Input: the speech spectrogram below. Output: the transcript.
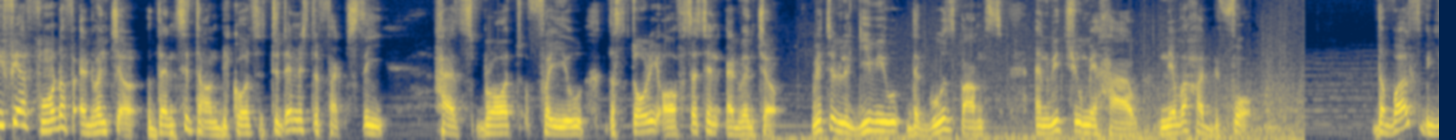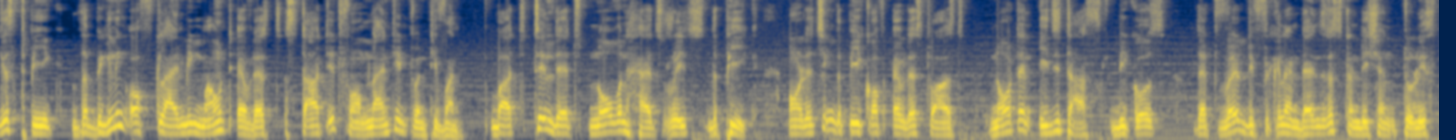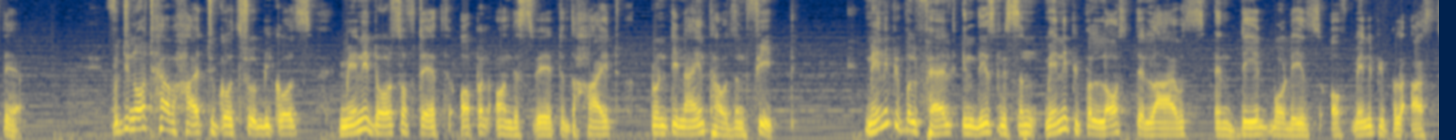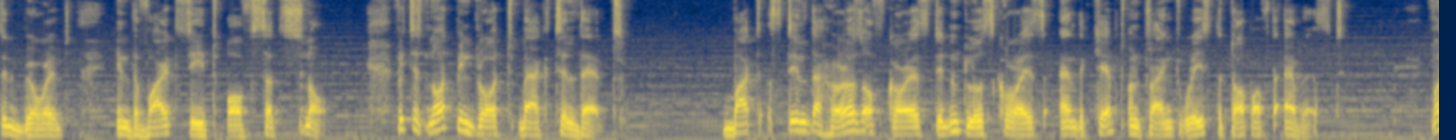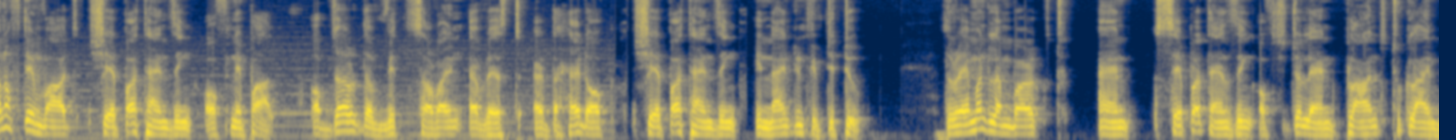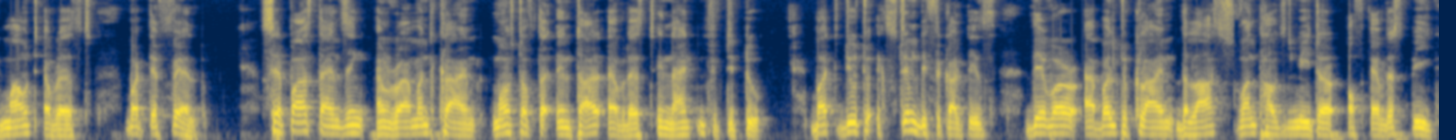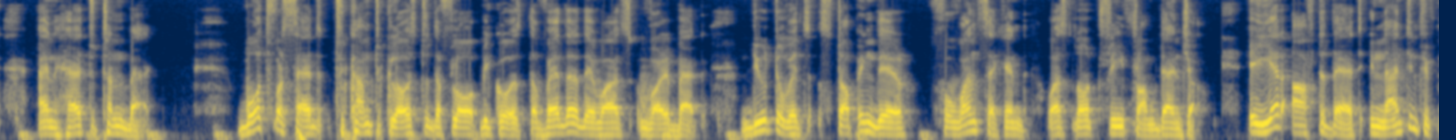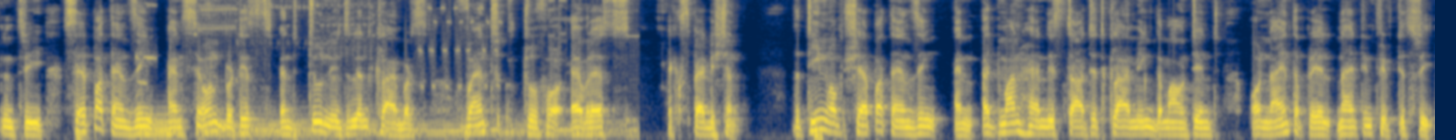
If you are fond of adventure, then sit down because today Mr. Factsy has brought for you the story of such an adventure which will give you the goosebumps and which you may have never heard before. The world's biggest peak, the beginning of climbing Mount Everest started from 1921, but till date no one has reached the peak. On reaching the peak of Everest was not an easy task because that very difficult and dangerous condition to reach there. We do not have height to go through because many doors of death open on this way to the height 29,000 feet. Many people failed in this mission, many people lost their lives and dead bodies of many people are still buried in the white sheet of such snow, which has not been brought back till date. But still the heroes of courage didn't lose courage and they kept on trying to reach the top of the Everest. One of them was Sherpa Tenzing of Nepal, observed the with surviving Everest at the head of Sherpa Tenzing in 1952. The Raymond Lambert and Sherpa Tenzing of Switzerland planned to climb Mount Everest, but they failed. Sherpa Tenzing and Raymond climbed most of the entire Everest in 1952 but due to extreme difficulties, they were able to climb the last 1000 meter of Everest peak and had to turn back. Both were said to come too close to the floor because the weather there was very bad, due to which stopping there for one second was not free from danger. A year after that, in 1953, Sherpa Tenzing and seven British and two New Zealand climbers went to for Everest's expedition. The team of Sherpa Tenzing and Edmund Henry started climbing the mountain on 9th April 1953.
